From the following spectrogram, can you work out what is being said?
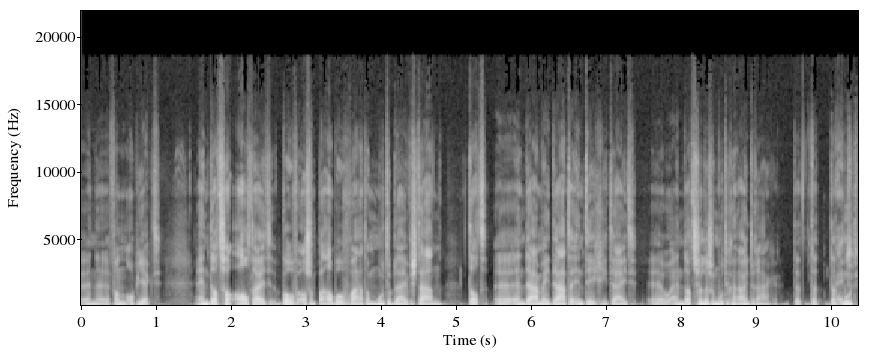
een, uh, van een object. En dat zal altijd boven, als een paal boven water moeten blijven staan. Dat, en daarmee data-integriteit. en dat zullen ze moeten gaan uitdragen. Dat, dat, dat moet.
